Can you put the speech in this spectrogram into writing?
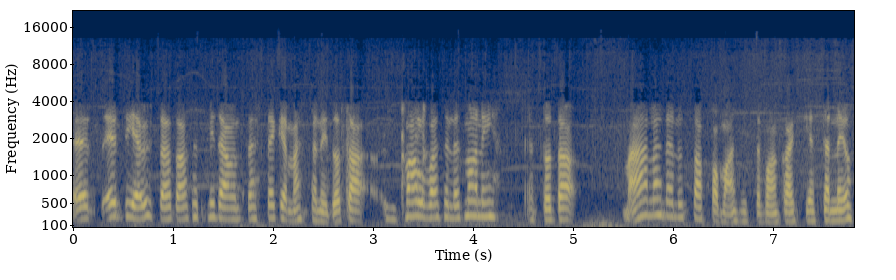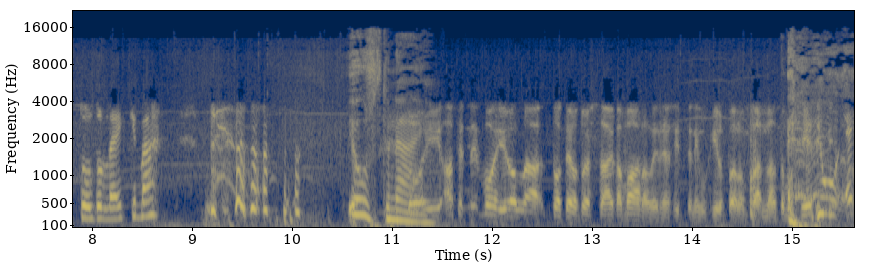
et, en tiedä yhtään taas, että mitä on tässä tekemässä, niin tota, mä olin vaan silleen, että no niin, että tota, mä lähden nyt tappamaan sitten vaan kaikki, että tänne ei ole tultu leikkimään. Just näin. Voi, asenne voi olla toteutuessa aika vaarallinen sitten niin kuin kilpailun kannalta, mutta Juu, ei,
